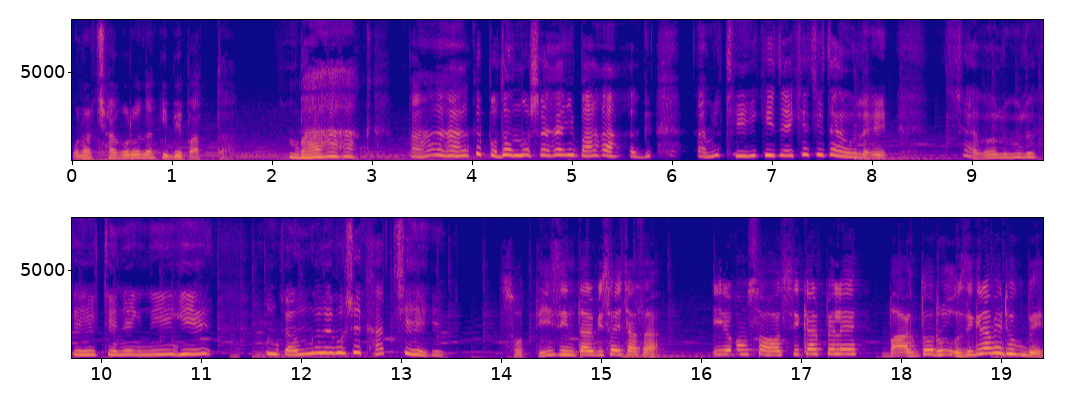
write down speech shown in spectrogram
ওনার ছাগলও নাকি বেপাত্তা। বাঘ বাঘ প্রধান মশাই বাঘ। আমি ঠিকই দেখেছি তাহলে। ছাগলগুলোকে টেনে নিয়ে গিয়ে জঙ্গলে বসে খাচ্ছে। সত্যিই চিন্তার বিষয় চাচা। এরকম সহজ শিকার পেলে বাঘ তো রোজই গ্রামে ঢুকবে।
